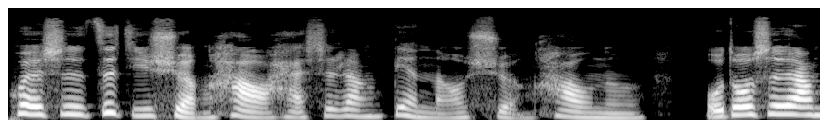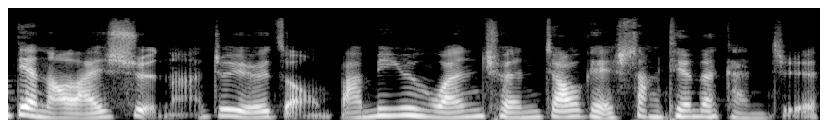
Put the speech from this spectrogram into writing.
会是自己选号还是让电脑选号呢？我都是让电脑来选啊，就有一种把命运完全交给上天的感觉。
